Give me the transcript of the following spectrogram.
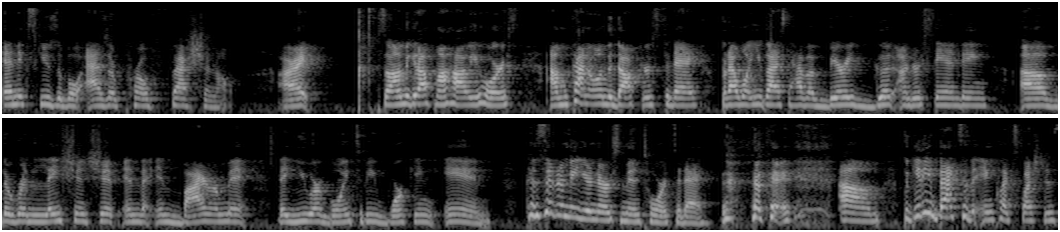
Inexcusable as a professional. All right. So I'm gonna get off my hobby horse. I'm kind of on the doctors today, but I want you guys to have a very good understanding of the relationship and the environment that you are going to be working in. Consider me your nurse mentor today. okay. Um, but getting back to the NCLEX questions,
